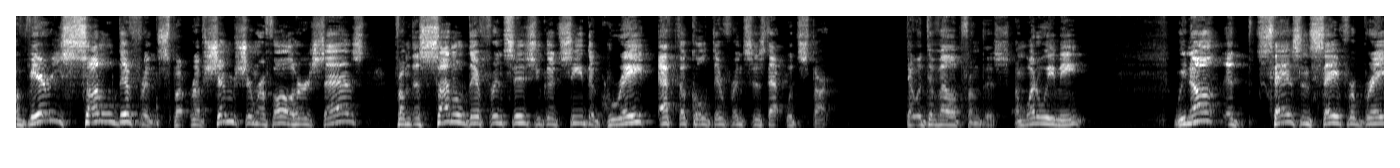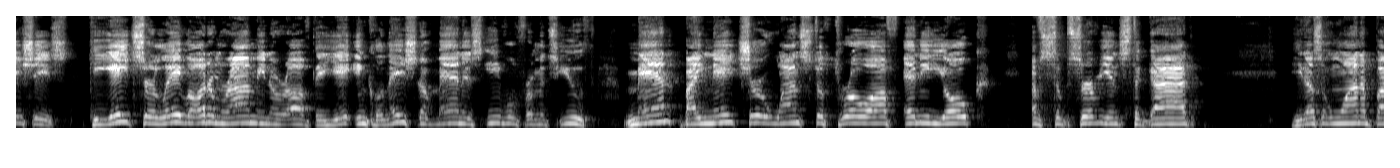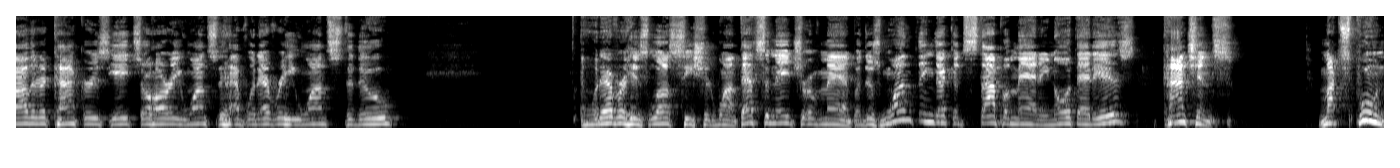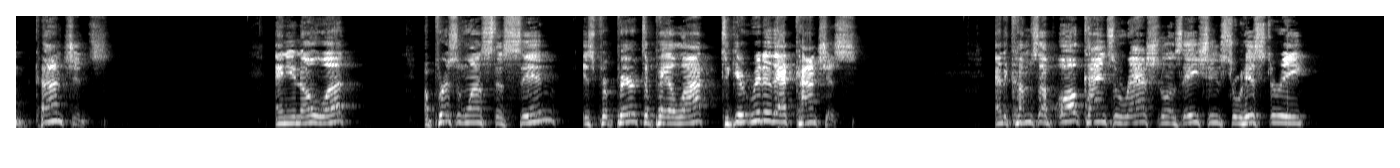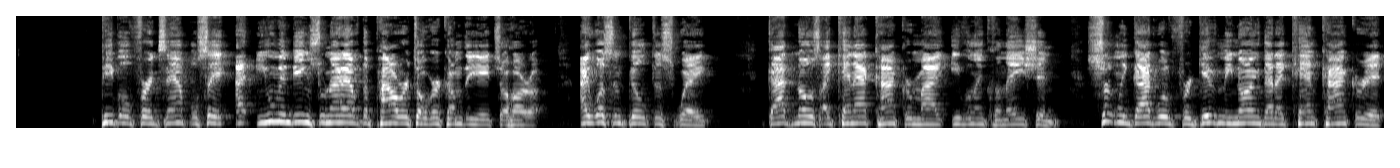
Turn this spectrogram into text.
A very subtle difference, but Rav Shimshon Raphael Hirsch says, from the subtle differences, you could see the great ethical differences that would start, that would develop from this. And what do we mean? We know it says in Sefer Breshis, Ki Yetzer Lev Adam Ramin of the inclination of man is evil from its youth. Man by nature wants to throw off any yoke of subservience to God. He doesn't want to bother to conquer his Yetzer Hara. He wants to have whatever he wants to do. And whatever his lusts he should want. That's the nature of man. But there's one thing that could stop a man. You know what that is? Conscience. Matspun, conscience. And you know what? A person wants to sin is prepared to pay a lot to get rid of that conscience. And it comes up all kinds of rationalizations through history. People, for example, say human beings do not have the power to overcome the Yetzer Hara. I wasn't built this way. God knows I cannot conquer my evil inclination. Certainly, God will forgive me knowing that I can't conquer it.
